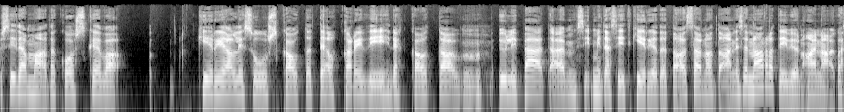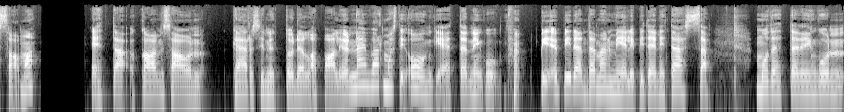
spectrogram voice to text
sitä maata koskeva kirjallisuus kautta telkkariviihde kautta ylipäätään, mitä siitä kirjoitetaan, sanotaan, niin se narratiivi on aina aika sama, että kansa on kärsinyt todella paljon. Näin varmasti onkin, että niin kuin, pidän tämän mielipiteeni tässä, mutta että niin kuin,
